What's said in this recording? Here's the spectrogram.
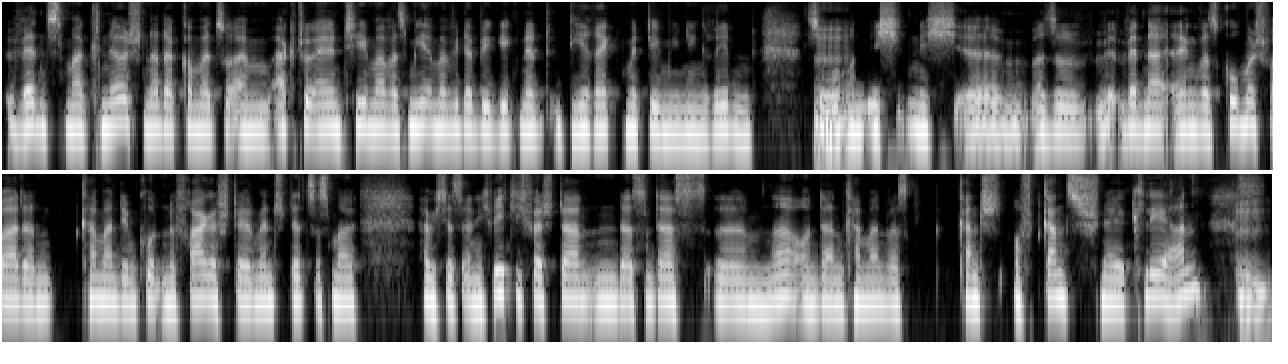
wenn es mal knirscht, ne, da kommen wir zu einem aktuellen Thema, was mir immer wieder begegnet, direkt mit demjenigen reden. So mhm. und nicht, nicht, ähm, also wenn da irgendwas komisch war, dann kann man dem Kunden eine Frage stellen, Mensch, letztes Mal habe ich das eigentlich richtig verstanden, das und das, ähm, ne? Und dann kann man was ganz oft ganz schnell klären. Mhm.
